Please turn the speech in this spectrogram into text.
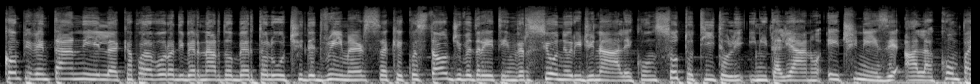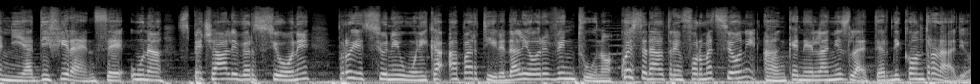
Compie 20 anni il capolavoro di Bernardo Bertolucci, The Dreamers, che quest'oggi vedrete in versione originale con sottotitoli in italiano e cinese alla Compagnia di Firenze, una speciale versione, proiezione unica a partire dalle ore 21. Queste ed altre informazioni anche nella newsletter di Controradio.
